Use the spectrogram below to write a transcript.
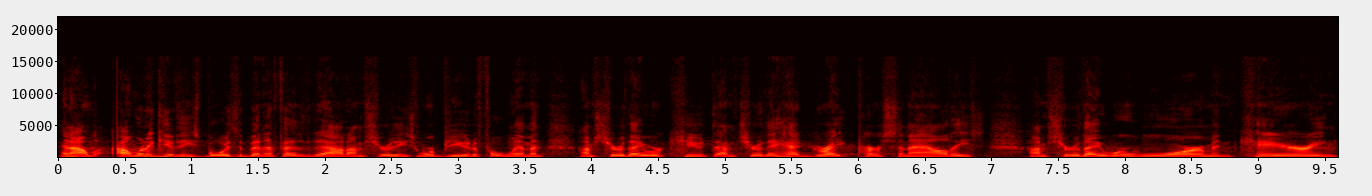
And I, I want to give these boys the benefit of the doubt. I'm sure these were beautiful women. I'm sure they were cute. I'm sure they had great personalities. I'm sure they were warm and caring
